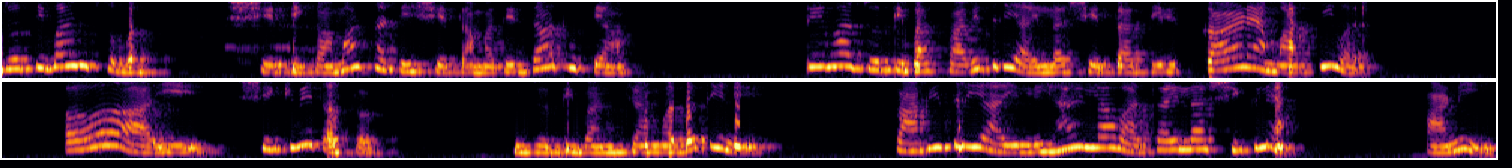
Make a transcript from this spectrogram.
ज्योतिबांसोबत शेतीकामासाठी शेतामध्ये जात होत्या. तेव्हा ज्योतिबा सावित्री आईला शेतातील काळ्या मातीवर अ आई शिकवित असत. ज्योतिबांच्या मदतीने सावित्री आई लिहायला वाचायला शिकल्या आणि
